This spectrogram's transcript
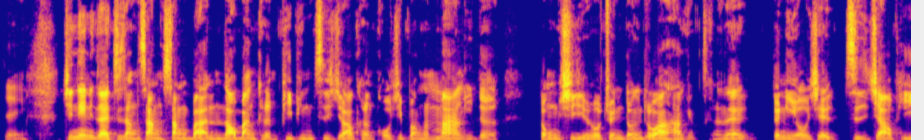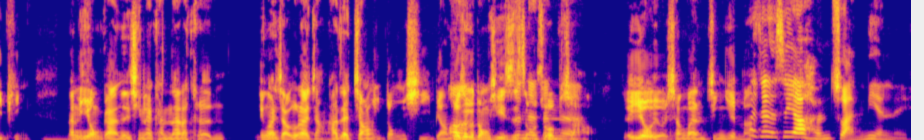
对。今天你在职场上上班，老板可能批评指教，可能口气不好，可能骂你的东西，或觉得你东西做完，他可能在对你有一些指教批评。那你用感恩的心来看待，那可能另外角度来讲，他在教你东西。比方说，这个东西是怎么做比较好？对，又有相关的经验吗？那真的是要很转念嘞，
